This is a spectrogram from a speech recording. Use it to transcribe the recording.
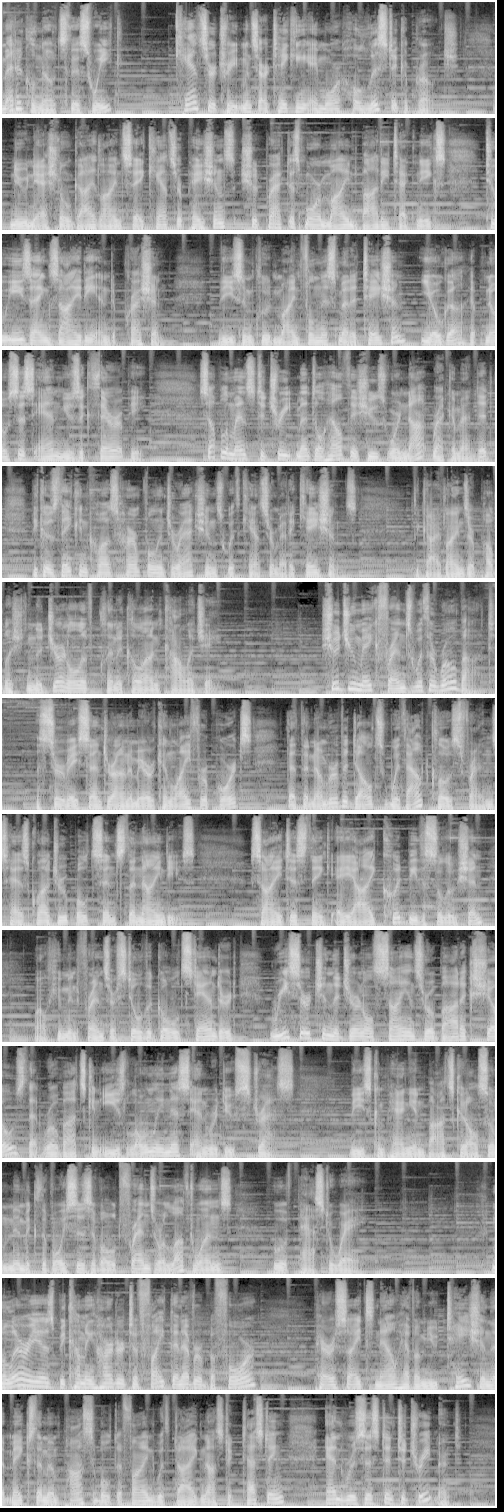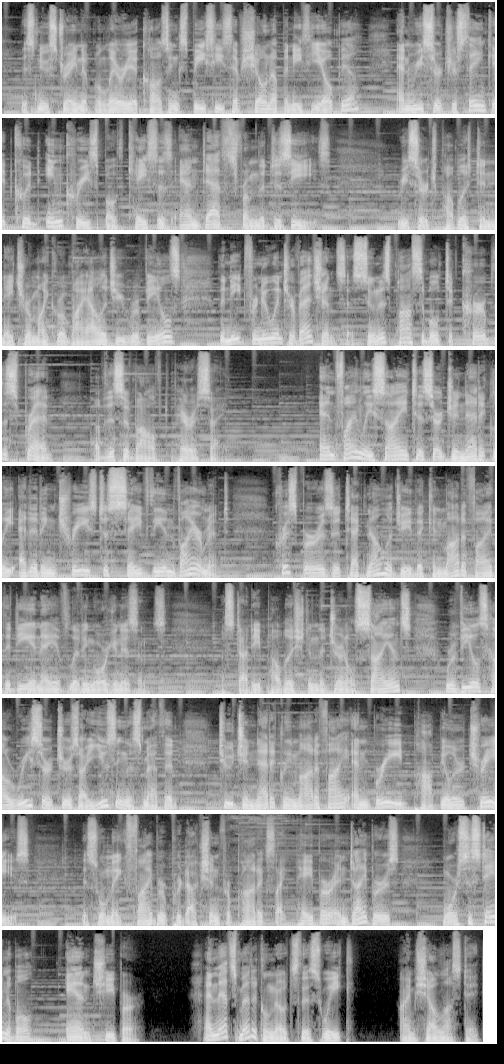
Medical notes this week. Cancer treatments are taking a more holistic approach. New national guidelines say cancer patients should practice more mind body techniques to ease anxiety and depression. These include mindfulness meditation, yoga, hypnosis, and music therapy. Supplements to treat mental health issues were not recommended because they can cause harmful interactions with cancer medications. The guidelines are published in the Journal of Clinical Oncology. Should you make friends with a robot? The Survey Center on American Life reports that the number of adults without close friends has quadrupled since the 90s. Scientists think AI could be the solution. While human friends are still the gold standard, research in the journal Science Robotics shows that robots can ease loneliness and reduce stress. These companion bots could also mimic the voices of old friends or loved ones who have passed away. Malaria is becoming harder to fight than ever before. Parasites now have a mutation that makes them impossible to find with diagnostic testing and resistant to treatment. This new strain of malaria causing species have shown up in Ethiopia, and researchers think it could increase both cases and deaths from the disease. Research published in Nature Microbiology reveals the need for new interventions as soon as possible to curb the spread of this evolved parasite. And finally, scientists are genetically editing trees to save the environment. CRISPR is a technology that can modify the DNA of living organisms. A study published in the journal Science reveals how researchers are using this method to genetically modify and breed popular trees. This will make fiber production for products like paper and diapers more sustainable and cheaper. And that's Medical Notes this week. I'm Shel Lustig.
